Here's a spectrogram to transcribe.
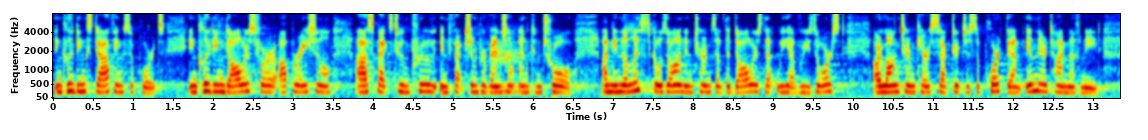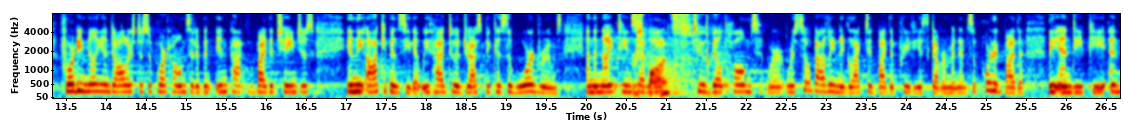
including staffing supports, including dollars for operational aspects to improve infection prevention and control. I mean, the list goes on in terms of the dollars that we have resourced our long-term care sector to support them in their time of need. $40 million to support homes that have been impacted by the changes in the occupancy that we've had to address because the ward rooms and the 1972 built homes were, were so badly neglected by the previous government and supported by the, the NDP and,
